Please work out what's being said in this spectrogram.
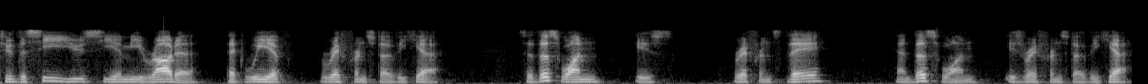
to the CUCME router that we have referenced over here. So this one is referenced there, and this one is referenced over here.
